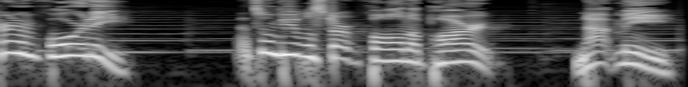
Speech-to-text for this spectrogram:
Turning 40. That's when people start falling apart. Not me.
